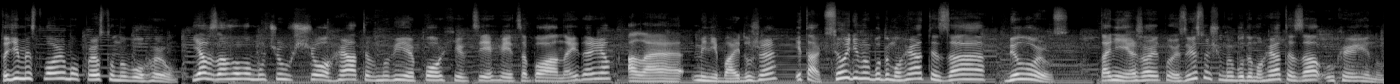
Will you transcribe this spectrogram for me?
Тоді ми створимо просто нову гру. Я взагалом чув, що грати в нові епохи в цій грі це погана ідея, але мені байдуже. І так, сьогодні ми будемо грати за Білорусь. Та ні, я жартую. Звісно, що ми будемо грати за Україну.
